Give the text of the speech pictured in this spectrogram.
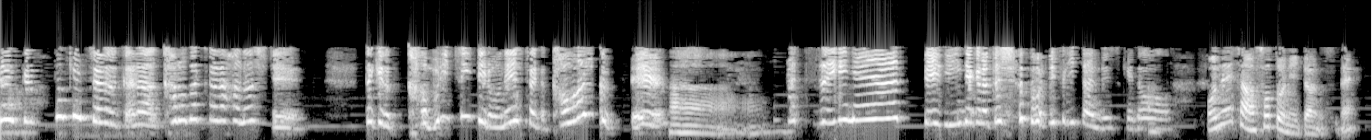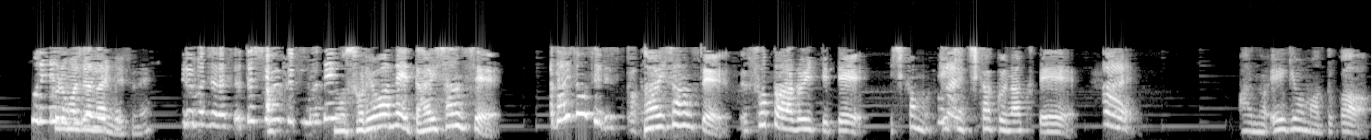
なんか溶けちゃうから、体から離して、だけど、かぶりついてるお姉さんが可愛くって、暑いねーって言いながら私は通り過ぎたんですけど、お姉さんは外にいたんですね。車じゃないんですね。車じゃなくて、私は車で、もうそれはね、大賛成。あ大賛成ですか？大賛成。外歩いてて、しかもはい駅近くなくて、はい。あの、営業マンとか、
